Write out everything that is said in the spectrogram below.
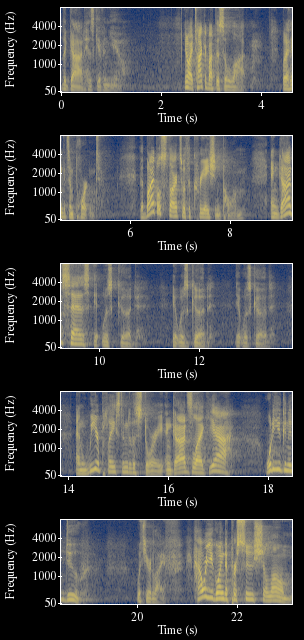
that God has given you? You know, I talk about this a lot, but I think it's important. The Bible starts with a creation poem, and God says it was good. It was good. It was good. And we are placed into the story, and God's like, yeah, what are you going to do with your life? How are you going to pursue shalom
